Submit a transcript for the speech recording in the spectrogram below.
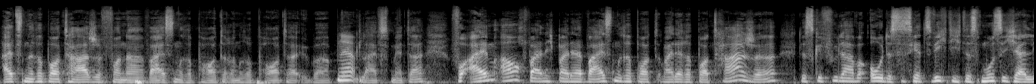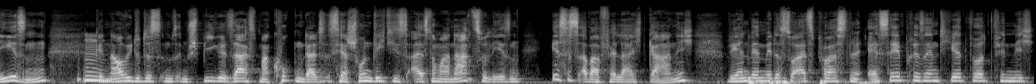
als eine Reportage von einer weißen Reporterin, Reporter über Black Ja. Lives Matter. Vor allem auch, weil ich bei der weißen Report bei der Reportage das Gefühl habe, oh, das ist jetzt wichtig, das muss ich ja lesen. Genau wie du das im, im Spiegel sagst, mal gucken, das ist ja schon wichtig, das alles nochmal nachzulesen, ist es aber vielleicht gar nicht. Während wenn mir das so als Personal Essay präsentiert wird, finde ich,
